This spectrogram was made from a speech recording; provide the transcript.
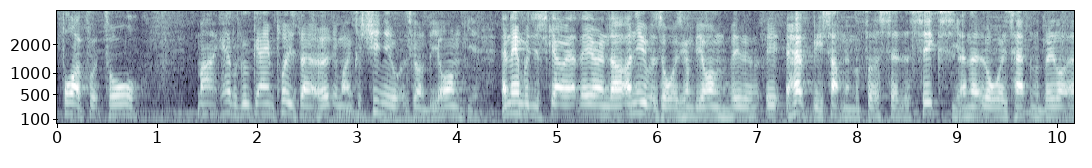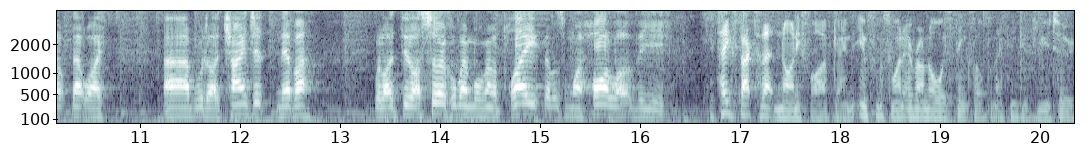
five foot tall. Mark, have a good game. Please don't hurt anyone because she knew it was going to be on. And then we just go out there, and uh, I knew it was always going to be on. It had to be something in the first set of six, and it always happened to be like that, that way. Uh, would I change it? Never. Would I, did I circle when we were going to play? That was my highlight of the year. It takes back to that 95 game, the infamous one everyone always thinks of when they think of you two.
